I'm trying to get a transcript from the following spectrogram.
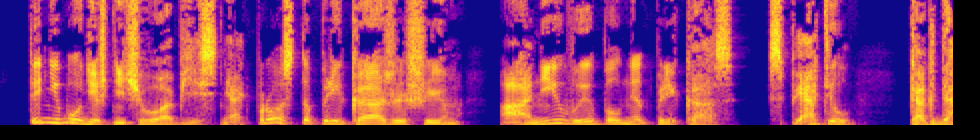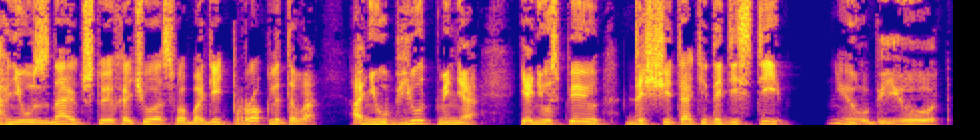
— Ты не будешь ничего объяснять, просто прикажешь им, а они выполнят приказ. Спятил? Когда они узнают, что я хочу освободить проклятого, они убьют меня, я не успею досчитать и до десяти. Не убьют.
